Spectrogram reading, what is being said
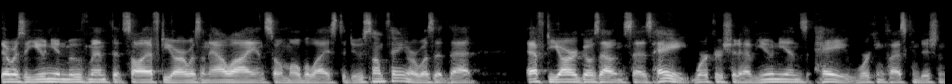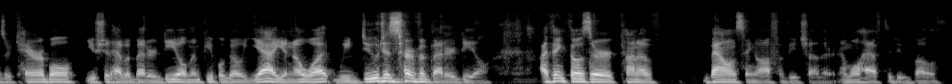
there was a union movement that saw fdr was an ally and so mobilized to do something? Or was it that FDR goes out and says, "Hey, workers should have unions. Hey, working class conditions are terrible. You should have a better deal." And then people go, "Yeah, you know what? We do deserve a better deal." I think those are kind of balancing off of each other, and we'll have to do both.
